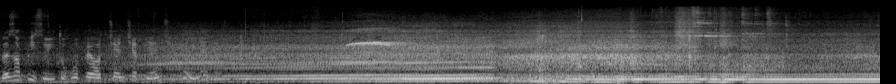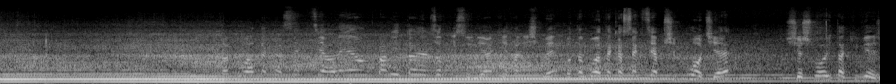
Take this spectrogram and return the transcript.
Bez opisu i tu chłopie odcięcie 5 i chuj, jedzie. Tam była taka sekcja, ale ja pamiętałem z opisu, nie jak jechaliśmy, bo tam była taka sekcja przy płocie, się szło i taki wiesz.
